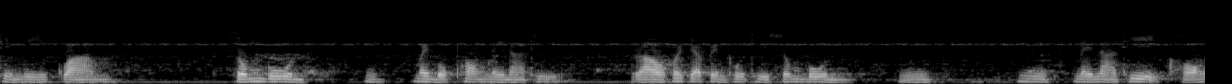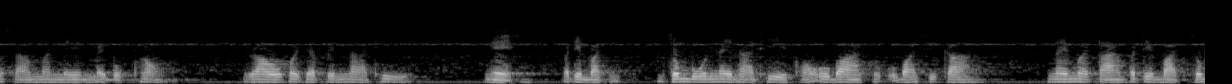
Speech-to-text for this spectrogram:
ที่มีความ สมบูรณ์ ไม่บกพร่องในนาที เราก็จะเป็นผู้ที่สมบูรณ์ในหน้าที่ของสามเณรไม่บกพร่อง เราก็จะเป็นหน้าที่เนี่ยปฏิบัติสมบูรณ์ในหน้าที่ของอุบาสกอุบาสิกา ในเมื่อต่างปฏิบัติสม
